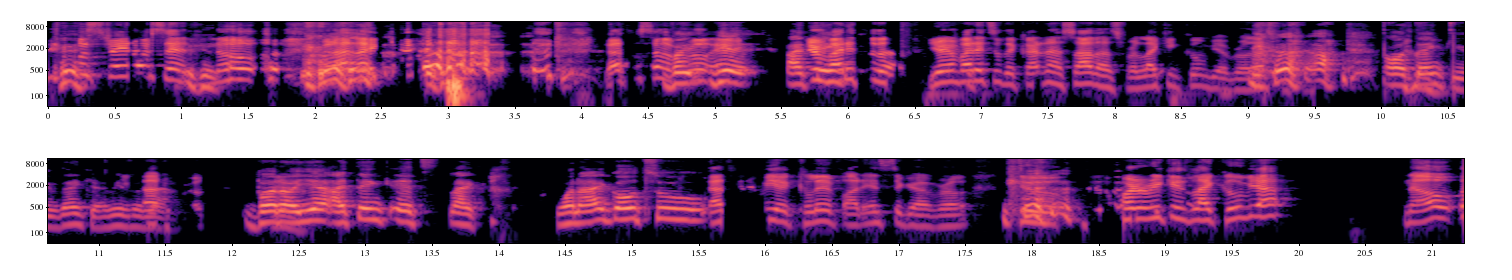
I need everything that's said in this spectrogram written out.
People straight up said no, but I like. That's what's up, but bro. yeah, Hey, I you're think. invited to the you're invited to the carne asadas for liking cumbia, bro. Oh, thank you, thank you. I mean, bro. but uh, Yeah. yeah, I think it's like when I go to That's gonna be a clip on Instagram, bro. Do Puerto Ricans like cumbia? No,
